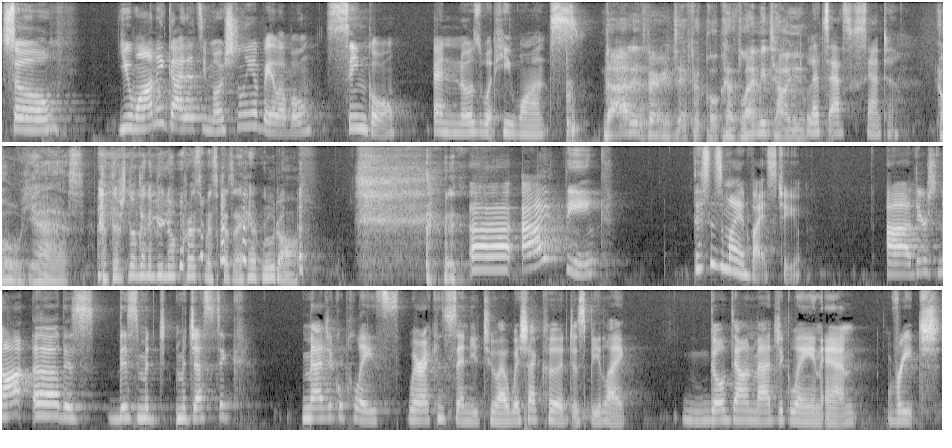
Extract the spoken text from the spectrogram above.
So, you want a guy that's emotionally available, single, and knows what he wants. That is very difficult because let me tell you. Let's ask Santa. Oh, yes. But there's not going to be no Christmas because I hit Rudolph. Uh, I think this is my advice to you. Uh, there's not uh, this this maj- majestic, magical place where I can send you to. I wish I could just be like, go down Magic Lane and reach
